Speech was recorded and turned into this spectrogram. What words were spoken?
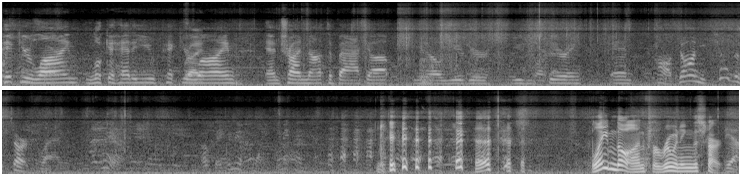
pick your line, look ahead of you, pick your Right. line, and try not to back up. You know, use your use your steering. And oh, Don, you killed the start flag. Okay, give me a point. Give me Blame Dawn for ruining the start. Yeah.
